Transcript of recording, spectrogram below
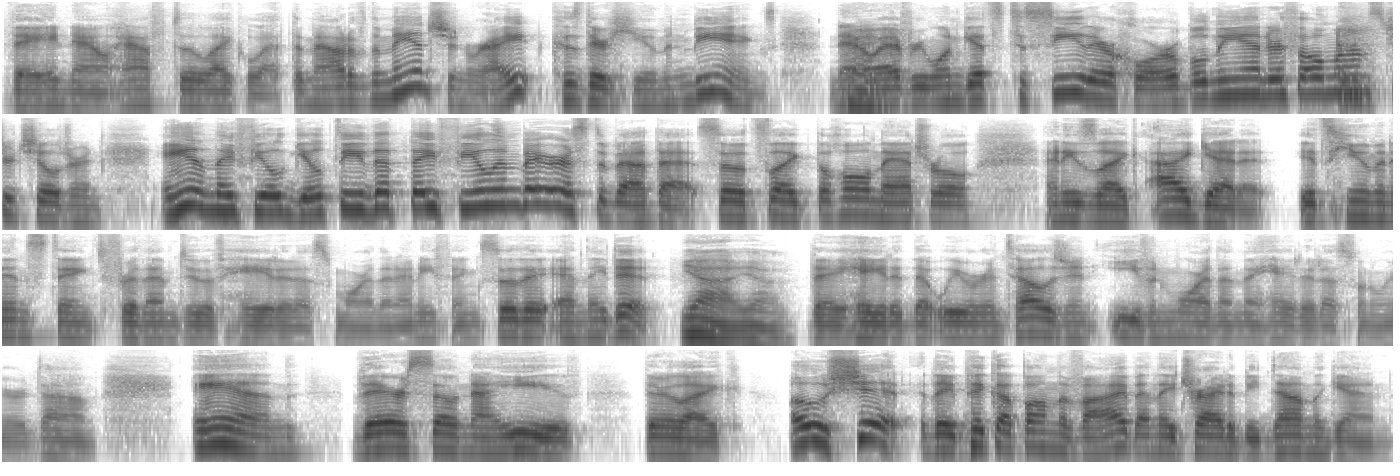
they now have to like let them out of the mansion, right? Because they're human beings. Now Right. everyone gets to see their horrible Neanderthal monster children, and they feel guilty that they feel embarrassed about that. So it's like the whole natural. And he's like, I get it. It's human instinct for them to have hated us more than anything. So they and they did yeah. Yeah. they hated that we were intelligent even more than they hated us when we were dumb. And they're so naive, they're like, oh shit, they pick up on the vibe and they try to be dumb again.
